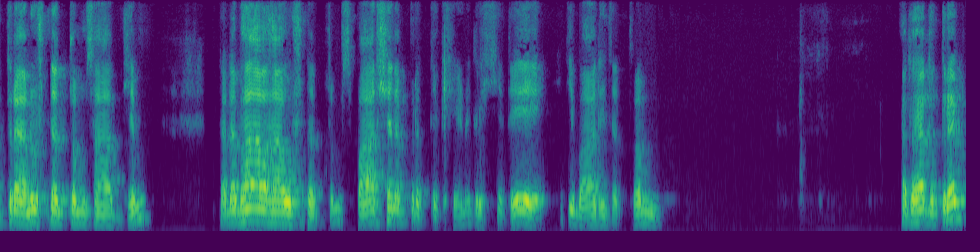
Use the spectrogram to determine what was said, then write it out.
अत्र अनुष्णत्वं साध्यं तदभावः उष्णत्वं स्पार्शनप्रत्यक्षेण गृह्यते इति बाधितत्वम्। अतः तत्र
